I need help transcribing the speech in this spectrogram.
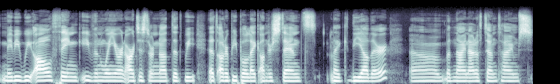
maybe we all think even when you're an artist or not that we that other people like understand like the other, um, but nine out of ten times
